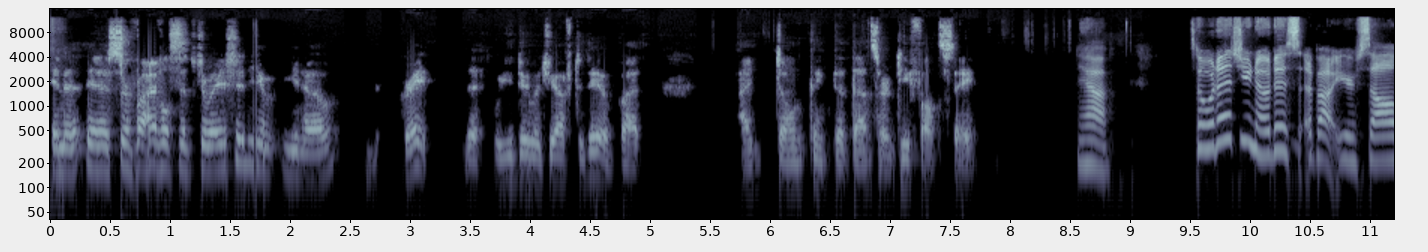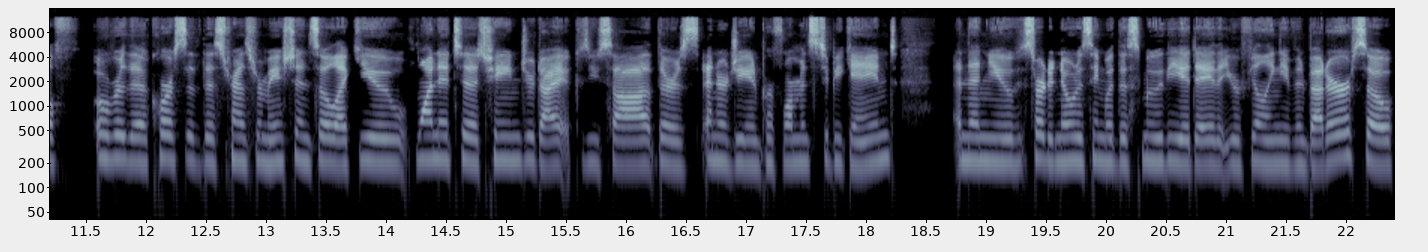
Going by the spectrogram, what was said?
in a, in a survival situation you you know great that you do what you have to do but i don't think that that's our default state. Yeah. So what did you notice about yourself over the course of this transformation? So like you wanted to change your diet because you saw there's energy and performance to be gained and then you started noticing with the smoothie a day that you were feeling even better. So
